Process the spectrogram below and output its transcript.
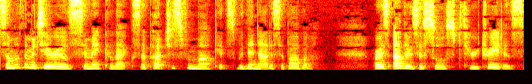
Some of the materials Sime collects are purchased from markets within Addis Ababa, whereas others are sourced through traders.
